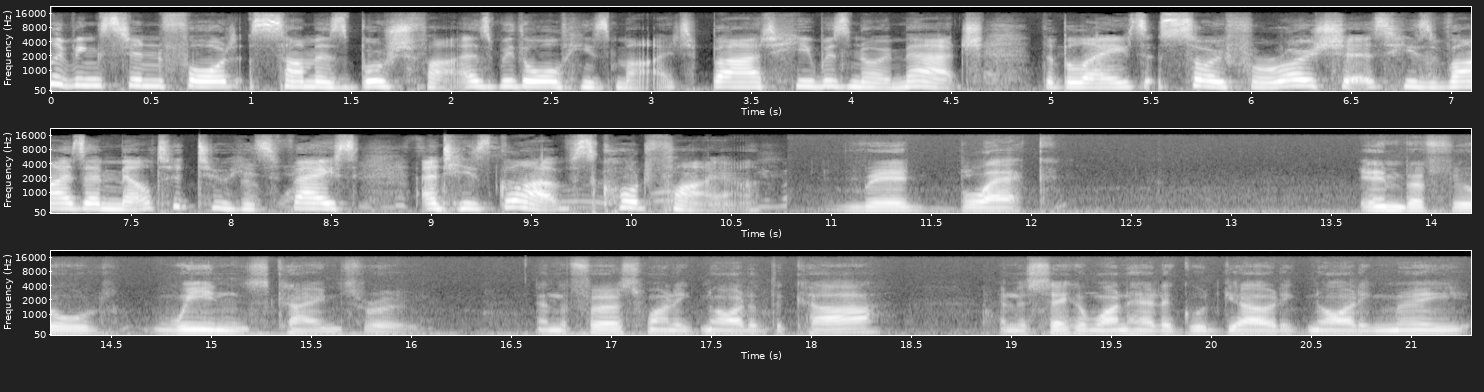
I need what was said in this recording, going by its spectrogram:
Livingstone fought summer's bushfires with all his might, but he was no match. The blaze so ferocious, his visor melted to his face and his gloves caught fire. Red, black, ember filled winds came through, and the first one ignited the car, and the second one had a good go at igniting me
